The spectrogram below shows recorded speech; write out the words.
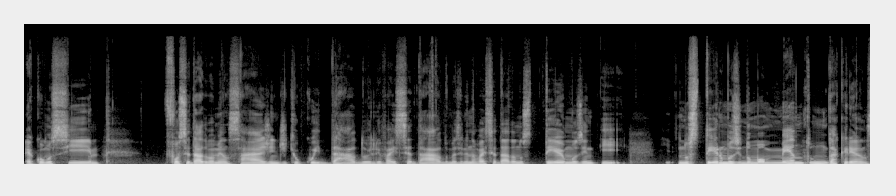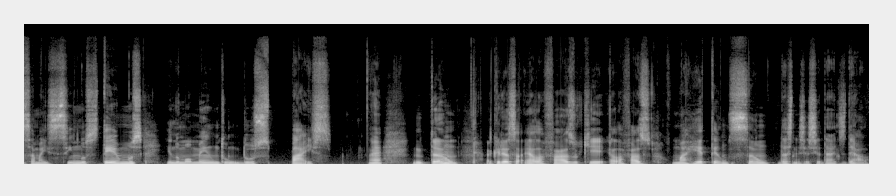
é como se fosse dada uma mensagem de que o cuidado ele vai ser dado, mas ele não vai ser dado nos termos e, e nos termos e no momento da criança, mas sim nos termos e no momento dos pais. Né? Então, a criança ela faz o que? Ela faz uma retenção das necessidades dela.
